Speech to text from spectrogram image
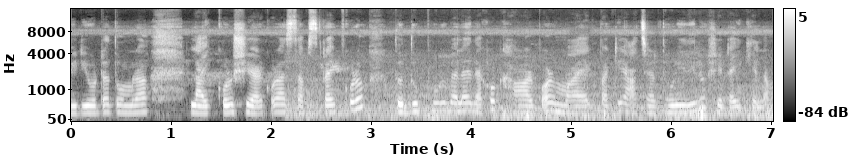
ভিডিওটা তোমরা লাইক করো শেয়ার করো আর সাবস্ক্রাইব করো। তো দুপুরবেলায় দেখো, খাওয়ার পর মা এক বাটি আচার ধরিয়ে দিল, সেটাই খেলাম।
